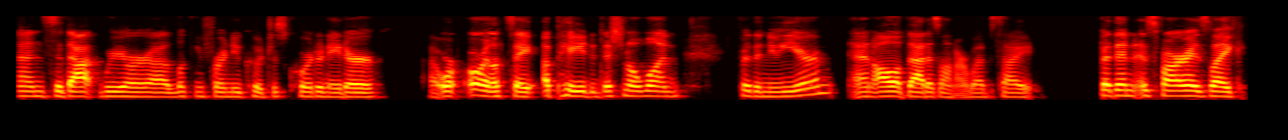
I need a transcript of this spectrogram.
and so that we are uh, looking for a new coaches coordinator, or or let's say a paid additional one for the new year, and all of that is on our website. But then as far as like,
